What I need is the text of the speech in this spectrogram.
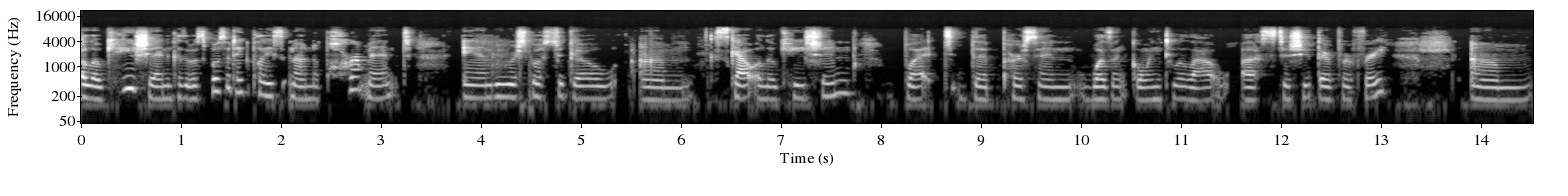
a location because it was supposed to take place in an apartment and we were supposed to go um, scout a location but the person wasn't going to allow us to shoot there for free. Um,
